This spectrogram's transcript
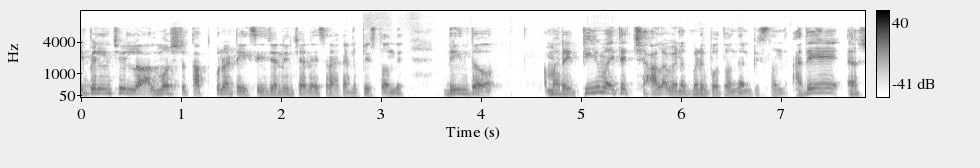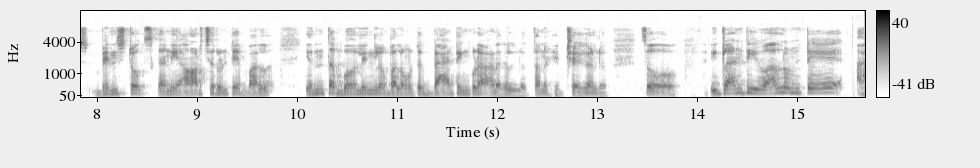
ఐపీఎల్ నుంచి వీళ్ళు ఆల్మోస్ట్ తప్పుకున్నట్టు ఈ సీజన్ నుంచి అనేసి నాకు అనిపిస్తుంది. దీంతో మరి టీం అయితే చాలా వెనకబడిపోతుంది అనిపిస్తుంది. అదే బెన్ స్టోక్స్ కానీ ఆర్చర్ ఉంటే బల ఎంత బౌలింగ్లో బలం ఉంటుంది బ్యాటింగ్ కూడా ఆడగలడు తను హిట్ చేయగలడు. సో ఇట్లాంటి వాళ్ళు ఉంటే ఆ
